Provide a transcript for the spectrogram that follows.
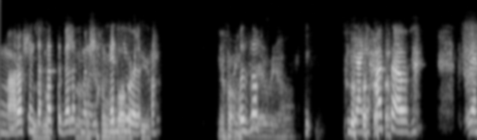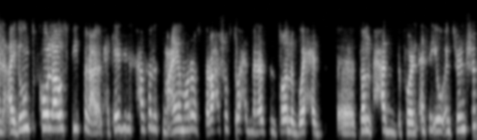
ما أعرفش أنت. خدت بالك من الحاجات دي ولا. لأ؟ بالظبط آه يعني حتى يعني I don't call out people على الحكاية دي بس حصلت معايا مرة الصراحة شفت واحد منزل طالب واحد آه، طالب حد for an SEO internship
